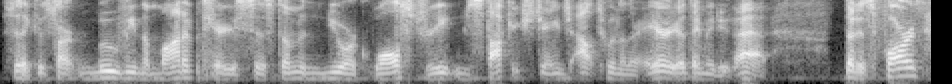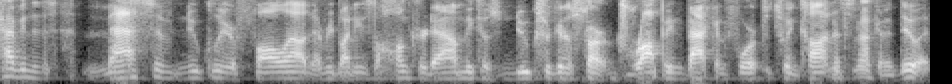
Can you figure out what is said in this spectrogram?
so they can start moving the monetary system in New York Wall Street and stock exchange out to another area. They may do that. But as far as having this massive nuclear fallout, everybody needs to hunker down because nukes are going to start dropping back and forth between continents. They're not going to do it.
